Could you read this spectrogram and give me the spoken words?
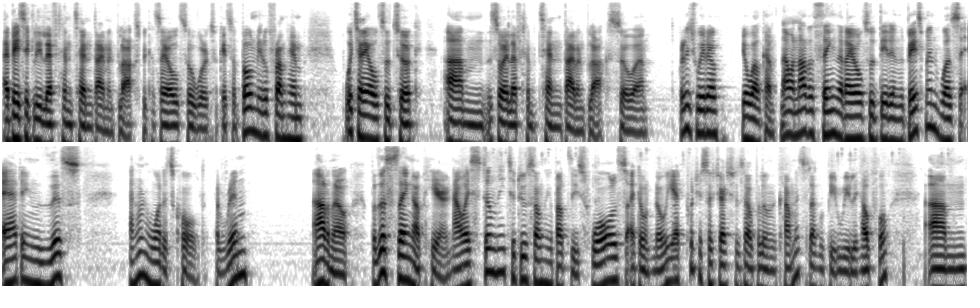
I basically left him 10 diamond blocks because I also were to get some bone meal from him, which I also took, um, so I left him 10 diamond blocks. So, uh, British Widow, you're welcome. Now, another thing that I also did in the basement was adding this, I don't know what it's called, a rim? I don't know, but this thing up here. Now, I still need to do something about these walls. I don't know yet. Put your suggestions down below in the comments. That would be really helpful. Um,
